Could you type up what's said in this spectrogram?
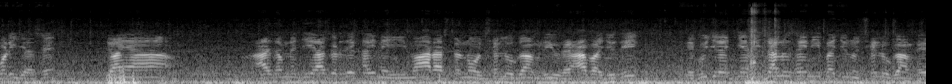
પડી જશે. જો અહીંયા આ તમને જે આગળ દેખાય ને એ મહારાષ્ટ્રનું છેલ્લું ગામ રહ્યું છે આ બાજુથી. એ ગુજરાત જ્યાંથી ચાલુ થાય ને એ બાજુનું છેલ્લું ગામ છે.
